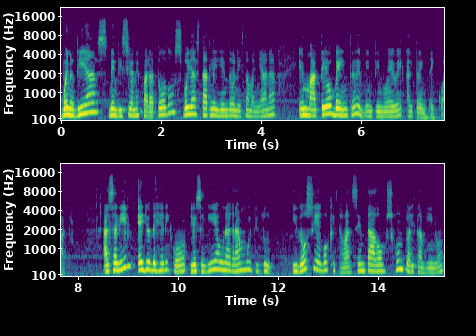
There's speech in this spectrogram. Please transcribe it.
Buenos días, bendiciones para todos. Voy a estar leyendo en esta mañana en Mateo 20 del 29 al 34. Al salir ellos de Jericó, les seguía una gran multitud y dos ciegos que estaban sentados junto al camino.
